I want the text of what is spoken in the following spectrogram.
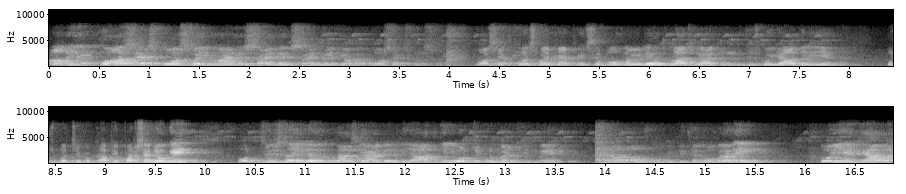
अब ये cos x, cos y minus sin x, sin y क्या होगा cos x plus y cos x plus y, मैं फिर से बोल रहा हूँ, इलेवंथ क्लास के आइडेंटिटी जिसको याद नहीं है। उस बच्चे को काफ़ी परेशानी होगी। और जिसने इलेवंथ क्लास की आइडेंटिटी याद की और ट्रिग्नोमेट्री में ज़्यादा उसको कोई दिक्कत होगा नहीं। तो ये क्या होगा?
